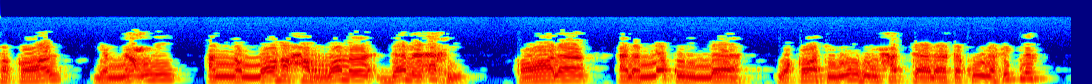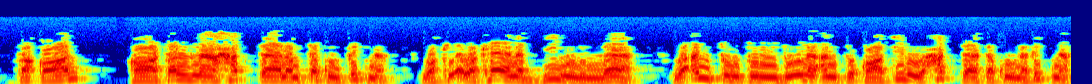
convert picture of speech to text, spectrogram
فقال يمنعني أن الله حرم دم أخي. قال ألم يقل الله وقاتلوهم حتى لا تكون فتنة؟ فقال قاتلنا حتى لم تكن فتنة وكان الدين لله. وأنتم تريدون أن تقاتلوا حتى تكون فتنة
